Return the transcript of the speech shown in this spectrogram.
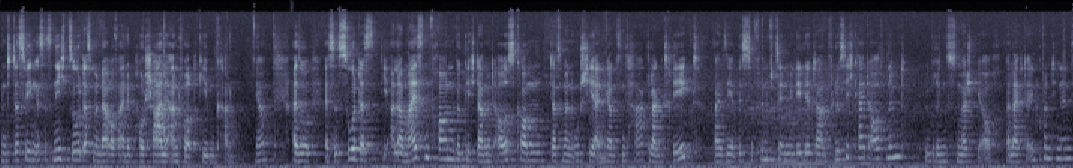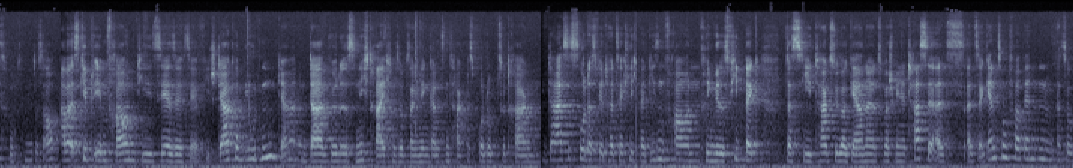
Und deswegen ist es nicht so, dass man darauf eine pauschale Antwort geben kann. Ja? Also es ist so, dass die allermeisten Frauen wirklich damit auskommen, dass man Uschi einen ganzen Tag lang trägt, weil sie ja bis zu 15 Milliliter an Flüssigkeit aufnimmt. Übrigens zum Beispiel auch bei leichter Inkontinenz funktioniert das auch. Aber es gibt eben Frauen, die sehr, sehr, sehr viel stärker bluten. Ja? Und da würde es nicht reichen, sozusagen den ganzen Tag das Produkt zu tragen. Da ist es so, dass wir tatsächlich bei diesen Frauen kriegen wir das Feedback, dass sie tagsüber gerne zum Beispiel eine Tasse als, als Ergänzung verwenden. Also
